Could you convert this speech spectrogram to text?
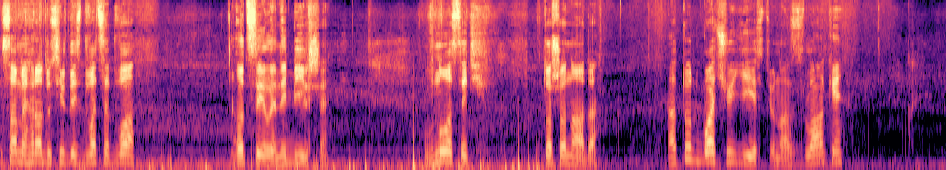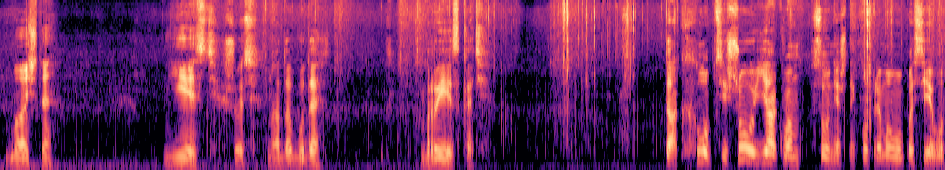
саме градусів десь 22 от сили, не більше. Вносить то, що треба. А тут бачу є у нас злаки. Бачите. Є щось треба буде бризкати. Так, хлопці, що як вам соняшник по прямому посіву?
